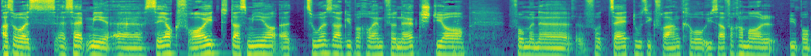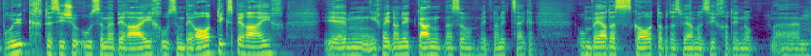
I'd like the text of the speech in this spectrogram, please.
Also es, es hat mich äh, sehr gefreut, dass wir eine Zusage bekommen haben für nächstes Jahr von, einem, von 10'000 Franken, die uns einfach einmal überbrückt. Das ist aus einem Bereich, aus dem Beratungsbereich. Ähm, ich will noch nicht ganz, also will noch nicht sagen, um wer das geht, aber das werden wir sicher dann noch, ähm,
